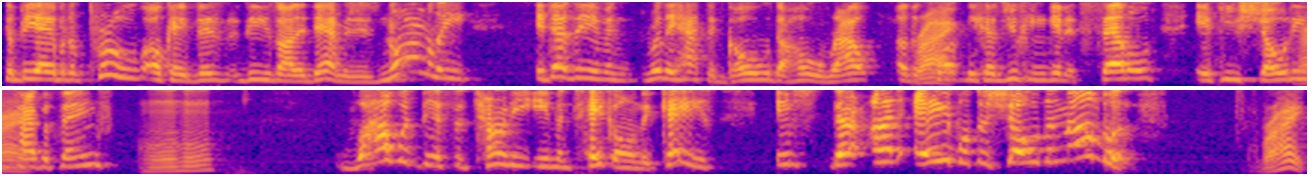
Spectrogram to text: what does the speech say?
to be able to prove okay this these are the damages normally it doesn't even really have to go the whole route of the right. court because you can get it settled if you show these right. type of things mm-hmm why would this attorney even take on the case if they're unable to show the numbers? Right.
